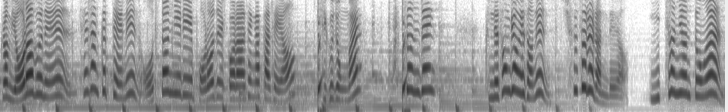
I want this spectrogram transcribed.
그럼 여러분은 세상 끝에는 어떤 일이 벌어질 거라 생각하세요? 지구 종말? 핵전쟁? 근데 성경에서는 추수를 한대요. 2000년 동안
